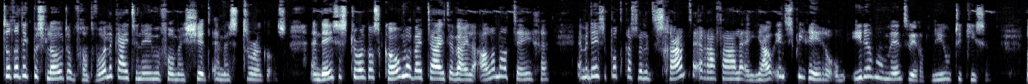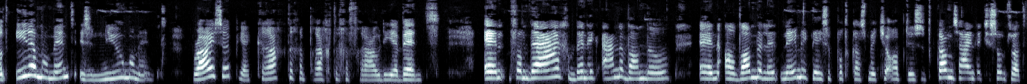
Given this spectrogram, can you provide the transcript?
Totdat ik besloot om verantwoordelijkheid te nemen voor mijn shit en mijn struggles. En deze struggles komen bij tijd en wijle allemaal tegen. En met deze podcast wil ik de schaamte eraf halen en jou inspireren om ieder moment weer opnieuw te kiezen. Want ieder moment is een nieuw moment. Rise up, jij krachtige, prachtige vrouw die jij bent. En vandaag ben ik aan de wandel. En al wandelen neem ik deze podcast met je op. Dus het kan zijn dat je soms wat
